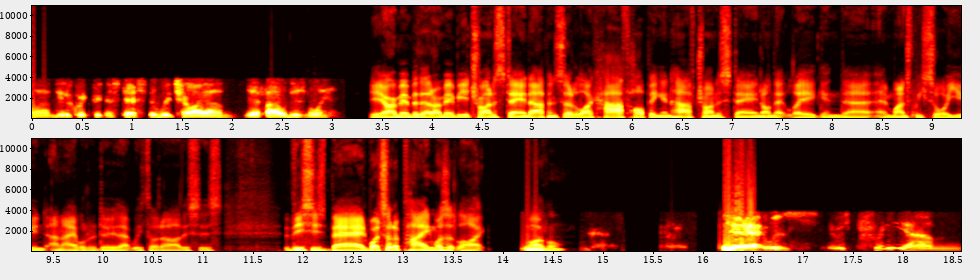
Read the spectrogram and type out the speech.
um, did a quick fitness test, of which I um, yeah failed dismally. Yeah, I remember that. I remember you trying to stand up and sort of like half hopping and half trying to stand on that leg. And uh, and once we saw you unable to do that, we thought, oh, this is this is bad. What sort of pain was it like, mm. Michael? Yeah, it was it was pretty. Um,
